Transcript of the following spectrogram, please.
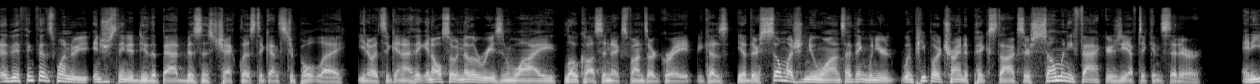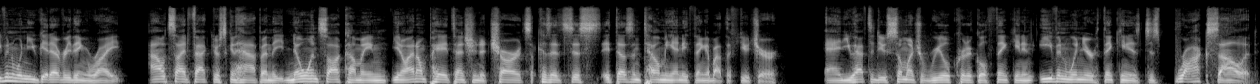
I think that's one interesting to do the bad business checklist against Chipotle. You know, it's again, I think, and also another reason why low cost index funds are great because you know there's so much nuance. I think when you're when people are trying to pick stocks, there's so many factors you have to consider, and even when you get everything right, outside factors can happen that no one saw coming. You know, I don't pay attention to charts because it's just it doesn't tell me anything about the future. And you have to do so much real critical thinking. And even when your thinking is just rock solid,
